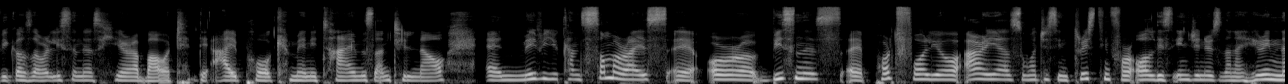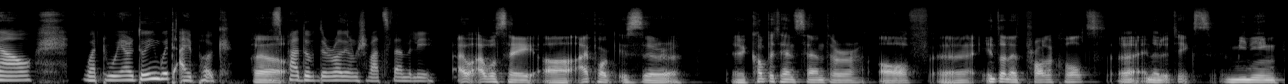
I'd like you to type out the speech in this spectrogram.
because our listeners hear about the ipoque many times until now. And maybe you can summarize uh, our business uh, portfolio areas, what is interesting for all these engineers that are hearing now, what we are doing with ipoque uh, as part of the Rohde & Schwarz family. I, I will say uh, ipoque is the competence center of uh, internet protocols uh, analytics, meaning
